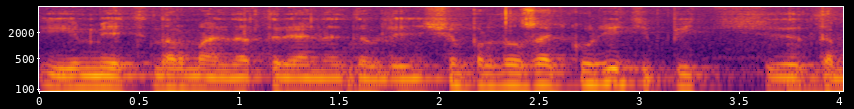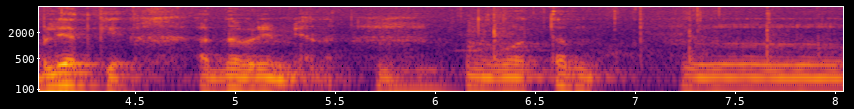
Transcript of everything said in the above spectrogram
и иметь нормальное артериальное давление, чем продолжать курить и пить э, таблетки одновременно. Вот, там э,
